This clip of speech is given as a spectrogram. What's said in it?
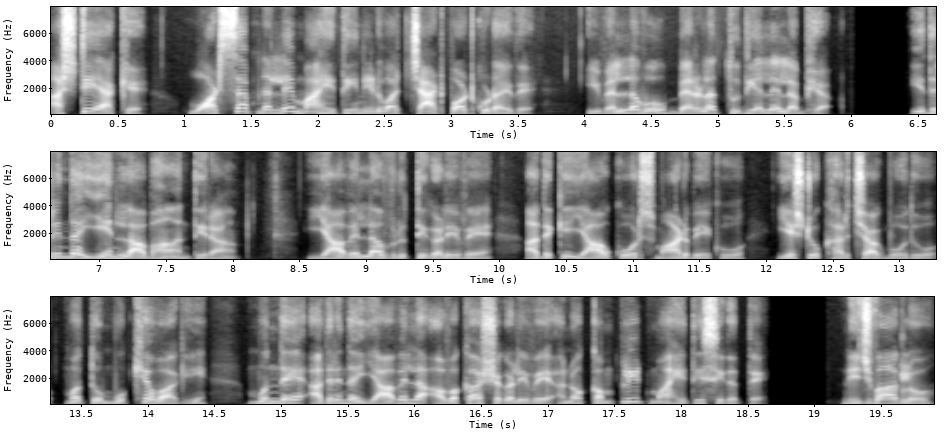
ಅಷ್ಟೇ ಯಾಕೆ? ವಾಟ್ಸ್ಆ್ಯಪ್ನಲ್ಲೇ ಮಾಹಿತಿ ನೀಡುವ ಚಾಟ್ಪಾಟ್ ಕೂಡ ಇದೆ. ಇವೆಲ್ಲವೂ ಬೆರಳ ತುದಿಯಲ್ಲೇ ಲಭ್ಯ. ಇದರಿಂದ ಏನ್ ಲಾಭ ಅಂತೀರಾ? ಯಾವೆಲ್ಲ ವೃತ್ತಿಗಳಿವೆ? ಅದಕ್ಕೆ ಯಾವ ಕೋರ್ಸ್ ಮಾಡಬೇಕು? ಎಷ್ಟು ಖರ್ಚಾಗ್ಬೋದು? ಮತ್ತು ಮುಖ್ಯವಾಗಿ, ಮುಂದೆ ಅದರಿಂದ ಯಾವೆಲ್ಲ ಅವಕಾಶಗಳಿವೆ ಅನ್ನೋ ಕಂಪ್ಲೀಟ್ ಮಾಹಿತಿ ಸಿಗುತ್ತೆ. ನಿಜವಾಗ್ಲೂ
